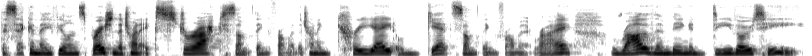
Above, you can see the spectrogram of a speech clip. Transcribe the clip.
the second they feel inspiration they're trying to extract something from it. They're trying to create or get something from it right? Rather than being a devotee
